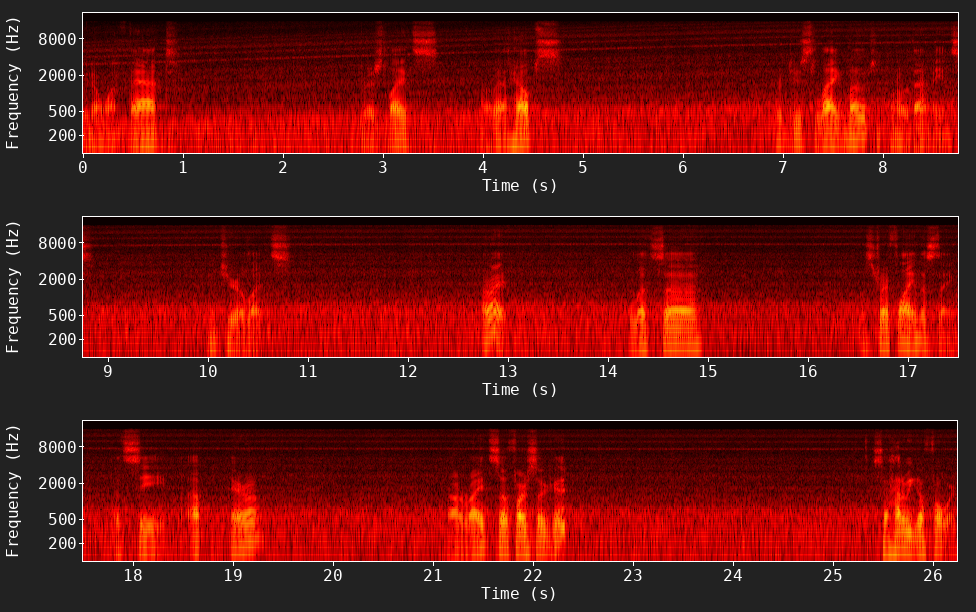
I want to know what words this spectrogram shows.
We don't want that. Bridge lights. Oh, that helps. Reduce lag mode? I don't know what that means. Interior lights. Alright. Let's, uh... Let's try flying this thing. Let's see. Up arrow. Alright, so far so good. So how do we go forward?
